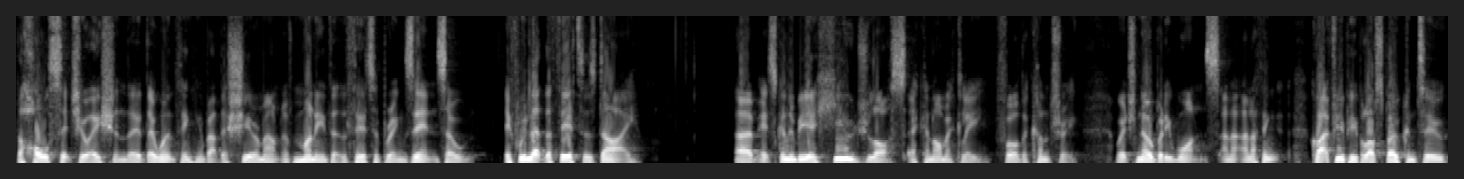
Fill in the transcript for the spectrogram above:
the whole situation. They they weren't thinking about the sheer amount of money that the theatre brings in. So if we let the theatres die, um, it's going to be a huge loss economically for the country, which nobody wants. And and I think quite a few people I've spoken to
